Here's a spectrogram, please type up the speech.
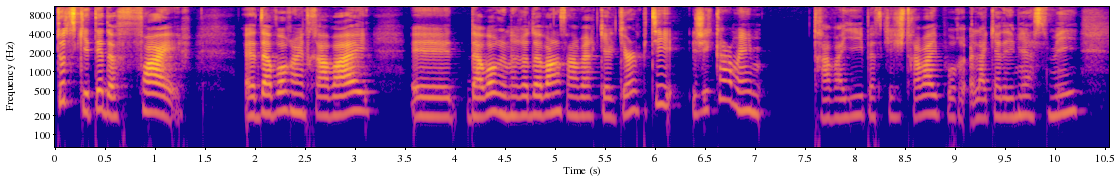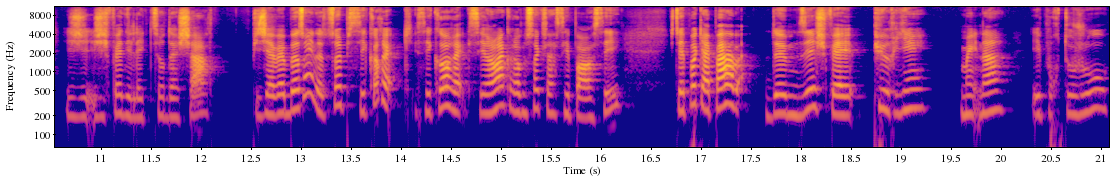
tout ce qui était de faire, euh, d'avoir un travail, euh, d'avoir une redevance envers quelqu'un. Puis tu sais, j'ai quand même travaillé parce que je travaille pour l'Académie Assumée, j'ai fait des lectures de chartes, puis j'avais besoin de ça, puis c'est correct, c'est correct. C'est vraiment comme ça que ça s'est passé. J'étais pas capable de me dire je fais plus rien maintenant et pour toujours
